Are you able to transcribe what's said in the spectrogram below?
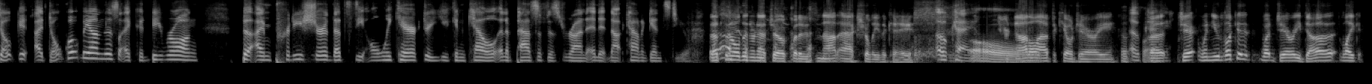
don't get. I don't quote me on this. I could be wrong, but I'm pretty sure that's the only character you can kill in a pacifist run and it not count against you. That's an old internet joke, but it is not actually the case. Okay. Oh, You're not oh. allowed to kill Jerry. That's Okay. fine. But Jer- when you look at what Jerry does, like,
